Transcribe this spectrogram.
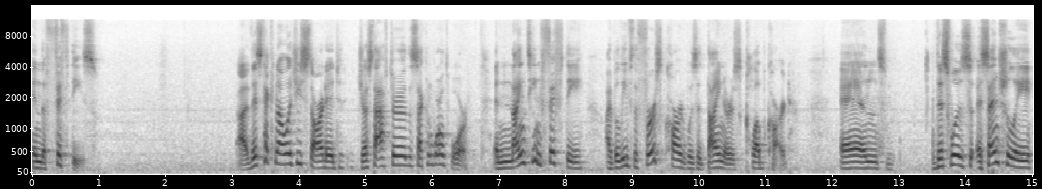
in the 50s. Uh, this technology started just after the Second World War. In 1950, I believe the first card was a diner's club card. And this was essentially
